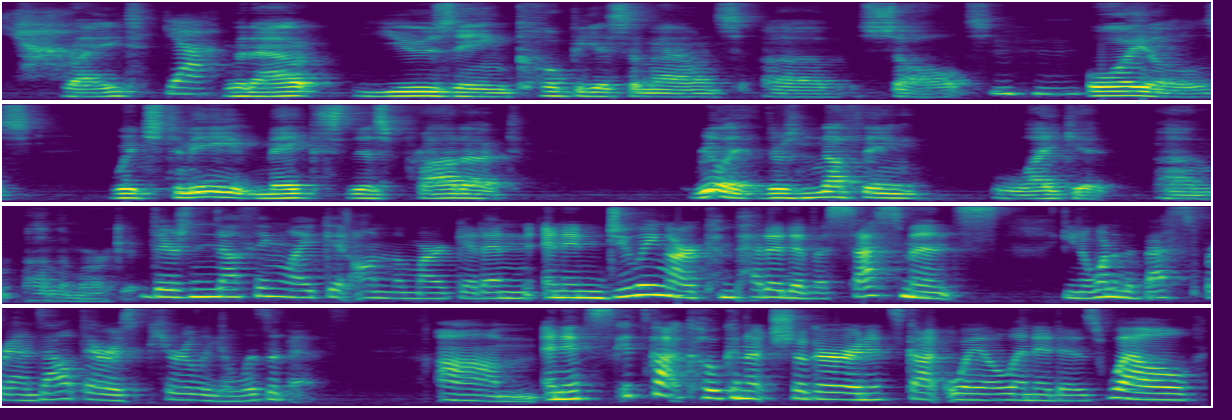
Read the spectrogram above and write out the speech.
yeah. right? Yeah. Without using copious amounts of salt, hmm oils, which to me makes this product really there's nothing like it on, on the market. There's nothing like it on the market. And and in doing our competitive assessments, you know, one of the best brands out there is Purely Elizabeth. Um, and it's it's got coconut sugar and it's got oil in it as well.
